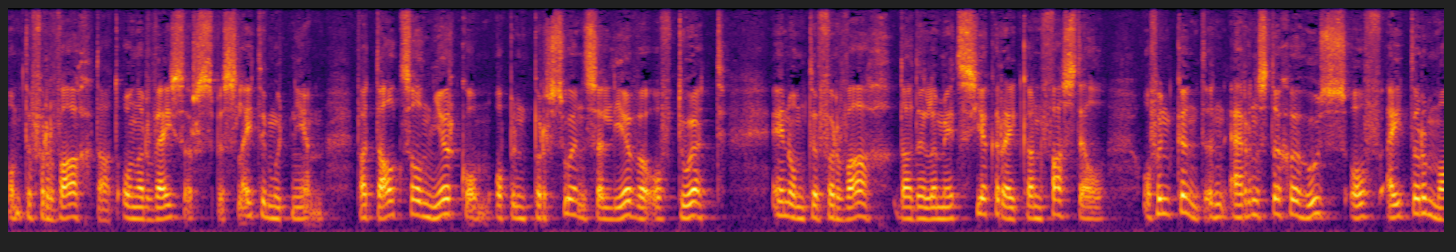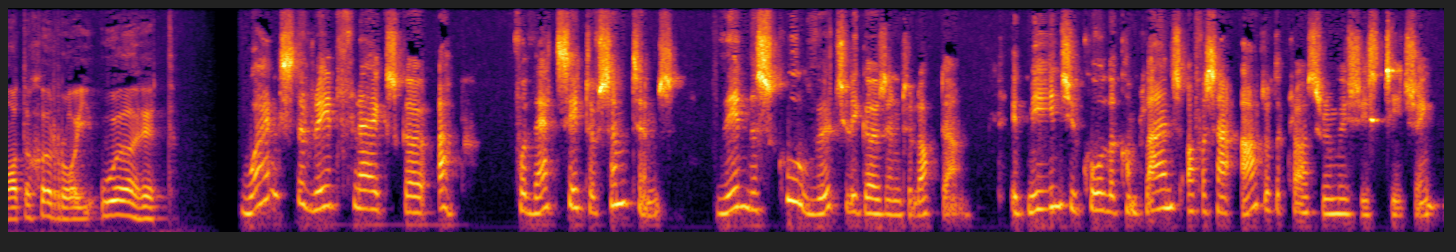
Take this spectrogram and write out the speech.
om te verwag dat onderwysers besluite moet neem wat dalk sal neerkom op 'n persoon se lewe of dood en om te verwag dat hulle met sekerheid kan vasstel of 'n kind 'n ernstige hoes of uitermate rooi oë het. Once the red flags go up for that set of symptoms, then the school virtually goes into lockdown. It means you call the compliance officer out of the classroom where she's teaching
